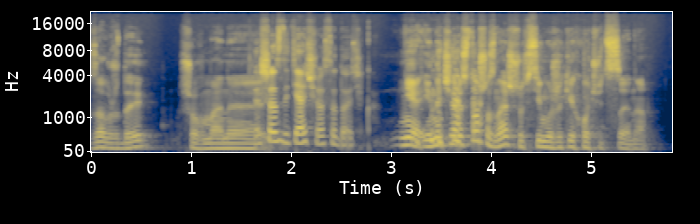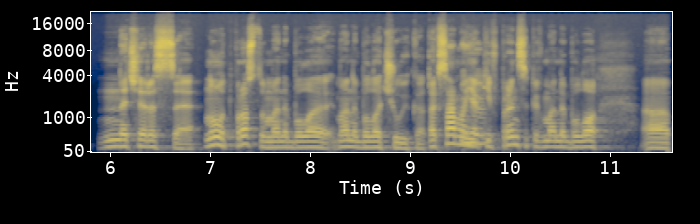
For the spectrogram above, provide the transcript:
завжди, що в мене. Це ще з дитячого садочка. Ні, і не через те, що знаєш, що всі мужики хочуть сина. Не через це. Ну, от просто в мене була, в мене була чуйка. Так само, як і в принципі, в мене було. Е,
